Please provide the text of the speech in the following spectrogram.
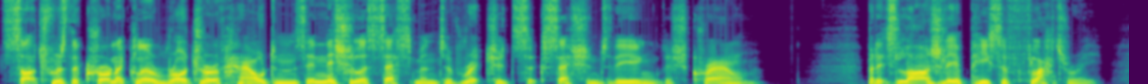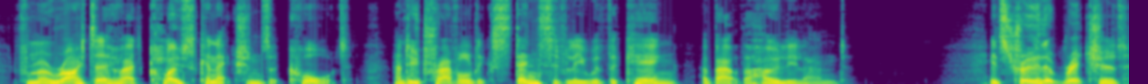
Such was the chronicler Roger of Howden's initial assessment of Richard's succession to the English crown. But it's largely a piece of flattery from a writer who had close connections at court and who travelled extensively with the king about the Holy Land. It's true that Richard,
